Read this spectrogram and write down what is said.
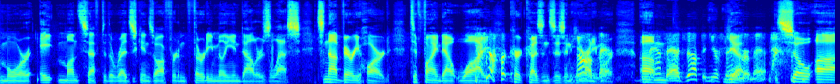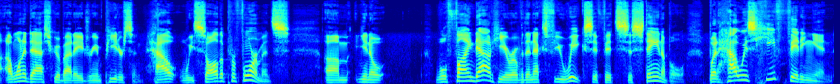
more eight months after the Redskins offered him $30 million less. It's not very hard to find out why no, Kirk Cousins isn't here no, anymore. Man, um, adds up in your favor, yeah. man. so uh, I wanted to ask you about Adrian Peterson. How we saw the performance – um, you know, we'll find out here over the next few weeks if it's sustainable. But how is he fitting in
